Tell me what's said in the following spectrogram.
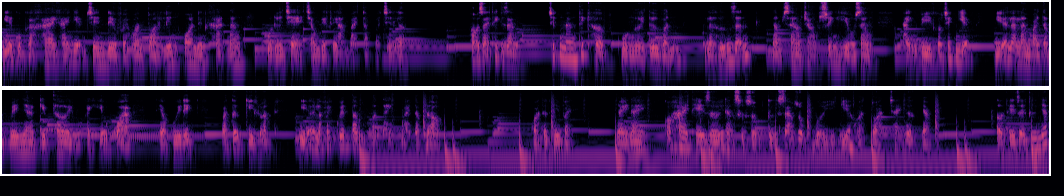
nghĩa của cả hai khái niệm trên đều phải hoàn toàn liên quan đến khả năng của đứa trẻ trong việc làm bài tập ở trên lớp. Họ giải thích rằng chức năng thích hợp của người tư vấn là hướng dẫn làm sao cho học sinh hiểu rằng hành vi có trách nhiệm nghĩa là làm bài tập về nhà kịp thời một cách hiệu quả theo quy định và tự kỷ luật nghĩa là phải quyết tâm hoàn thành bài tập đó. Quả thực như vậy, ngày nay có hai thế giới đang sử dụng từ giáo dục với ý nghĩa hoàn toàn trái ngược nhau. Ở thế giới thứ nhất,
